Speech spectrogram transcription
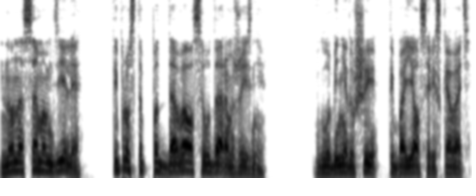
Но на самом деле ты просто поддавался ударам жизни. В глубине души ты боялся рисковать.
